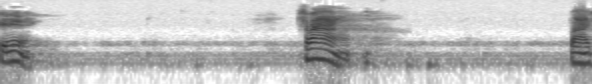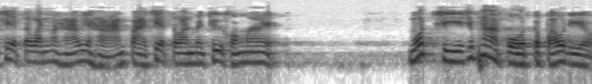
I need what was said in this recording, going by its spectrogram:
สินี่ สร้างป่าเชตตะวันมหาวิหาร ป่าเชตตะวันเป็นชื่อของไม้มดสี่สิบห้าโกดกระเป๋าเดียว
